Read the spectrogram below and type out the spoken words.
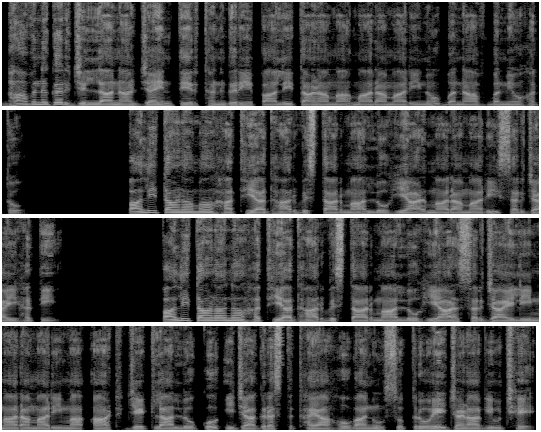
ભાવનગર જિલ્લાના જૈન તીર્થનગરી પાલીતાણામાં મારામારીનો બનાવ બન્યો હતો. પાલીતાણામાં હથિયાધાર વિસ્તારમાં લોહિયાળ મારામારી સર્જાઈ હતી. પાલીતાણાના હથિયાધાર વિસ્તારમાં લોહિયાળ સર્જાયેલી મારામારીમાં આઠ જેટલા લોકો ઇજાગ્રસ્ત થયા હોવાનું સૂત્રોએ જણાવ્યું છે.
